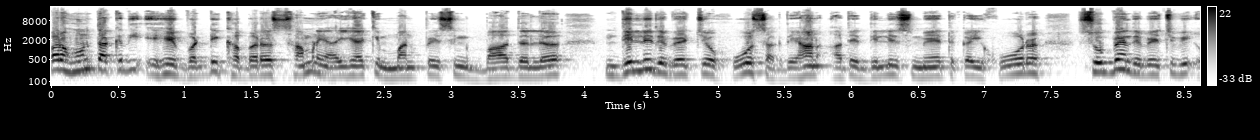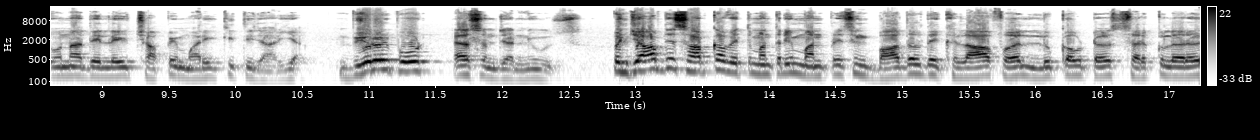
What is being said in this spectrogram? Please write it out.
ਪਰ ਹੁਣ ਤੱਕ ਦੀ ਇਹ ਵੱਡੀ ਖਬਰ ਸਾਹਮਣੇ ਆਈ ਹੈ ਕਿ ਮਨਪ੍ਰੀਤ ਸਿੰਘ ਬਾਦਲ ਦਿੱਲੀ ਦੇ ਵਿੱਚ ਹੋ ਸਕਦੇ ਹਨ ਅਤੇ ਦਿੱਲੀ ਸਮੇਤ ਕਈ ਹੋਰ ਸੂਬਿਆਂ ਦੇ ਵਿੱਚ ਵੀ ਉਹਨਾਂ ਦੇ ਲਈ ਛਾਪੇ ਛਾਪੇਮਾਰੀ ਕੀਤੀ ਜਾ ਰਹੀ ਹੈ ਬਿਊਰੋ ਰਿਪੋਰਟ ਐਸਐਮਜਨ ਨਿਊਜ਼। ਪੰਜਾਬ ਦੇ ਸਾਬਕਾ ਵਿੱਤ ਮੰਤਰੀ ਮਨਪ੍ਰੀਤ ਸਿੰਘ ਬਾਦਲ ਦੇ ਖਿਲਾਫ ਲੁੱਕਆਊਟ ਸਰਕੂਲਰ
